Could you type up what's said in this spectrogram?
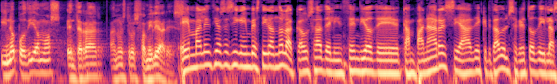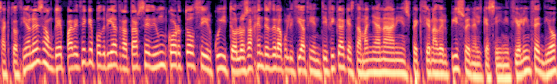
y no podíamos enterrar a nuestros familiares. En Valencia se sigue investigando la causa del incendio de Campanar. Se ha decretado el secreto de las actuaciones, aunque parece que podría tratarse de un cortocircuito. Los agentes de la Policía Científica que esta mañana han inspeccionado el piso en el que se inició el incendio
